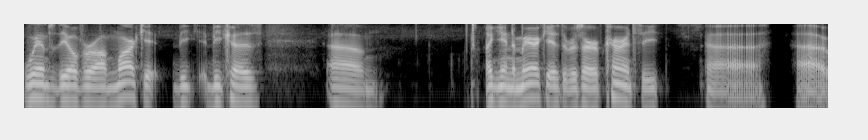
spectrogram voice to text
whims of the overall market be, because, um, again, America is the reserve currency. Uh, uh,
